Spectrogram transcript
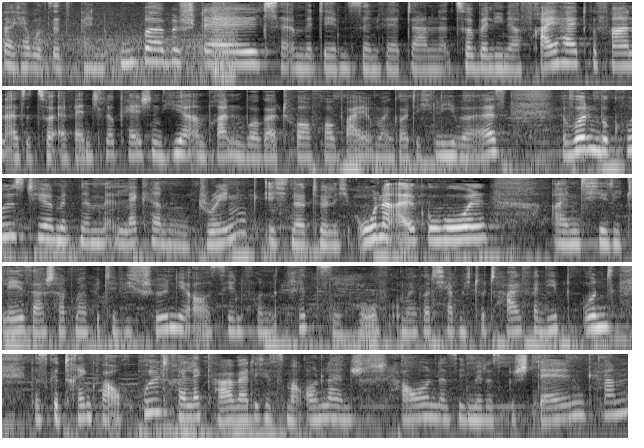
So, ich habe uns jetzt ein Uber bestellt. Mit dem sind wir dann zur Berliner Freiheit gefahren, also zur Event-Location hier am Brandenburger Tor vorbei. Oh mein Gott, ich liebe es. Wir wurden begrüßt hier mit einem leckeren Drink. Ich natürlich ohne Alkohol. Und hier die Gläser, schaut mal bitte, wie schön die aussehen von Ritzenhof. Oh mein Gott, ich habe mich total verliebt. Und das Getränk war auch ultra lecker. Werde ich jetzt mal online schauen, dass ich mir das bestellen kann.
